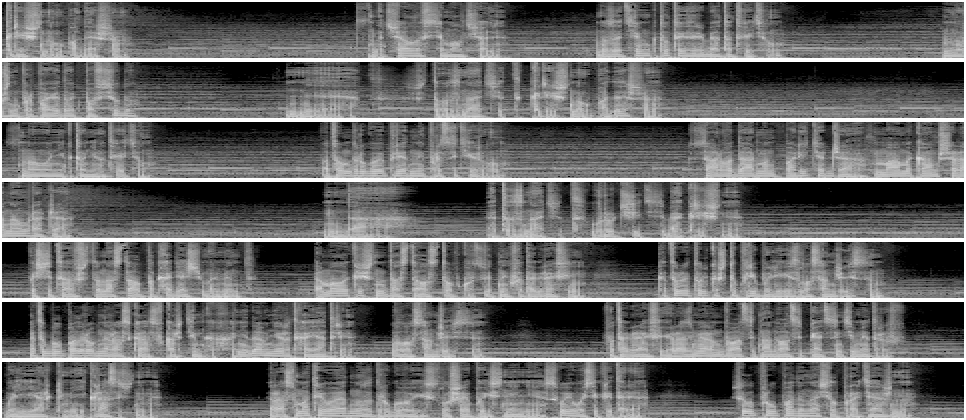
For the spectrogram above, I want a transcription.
Кришна Упадеша? Сначала все молчали, но затем кто-то из ребят ответил. «Нужно проповедовать повсюду?» «Нет, что значит Кришна Упадеша?» Снова никто не ответил. Потом другой преданный процитировал. «Сарва Дарман Паритяджа, Мамы Кам Шаранам Раджа». Да, значит вручить себя Кришне. Посчитав, что настал подходящий момент, Тамала Кришна достал стопку цветных фотографий, которые только что прибыли из Лос-Анджелеса. Это был подробный рассказ в картинках о недавней Радхаятре в Лос-Анджелесе. Фотографии размером 20 на 25 сантиметров были яркими и красочными – Рассматривая одну за другой и слушая пояснения своего секретаря, Шилапраупада начал протяжно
